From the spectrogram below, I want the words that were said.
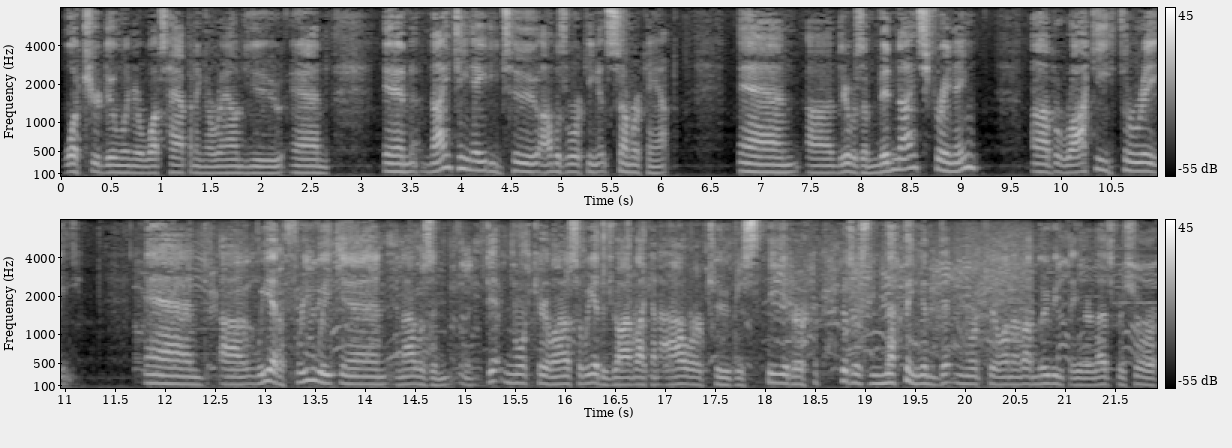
what you're doing or what's happening around you. And in 1982, I was working at summer camp and uh, there was a midnight screening of Rocky Three, and uh, we had a free weekend, and I was in, in, Denton, North Carolina, so we had to drive like an hour to this theater because there's nothing in Denton, North Carolina, a movie theater, that's for sure.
